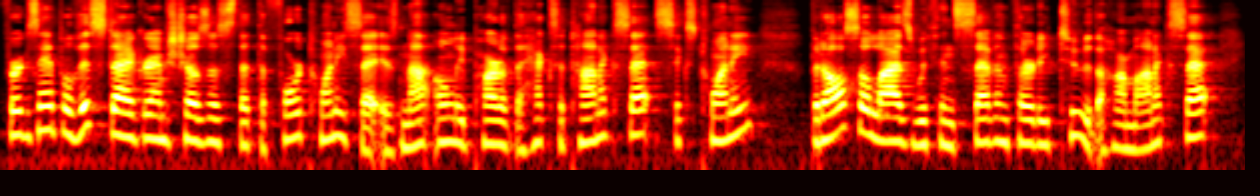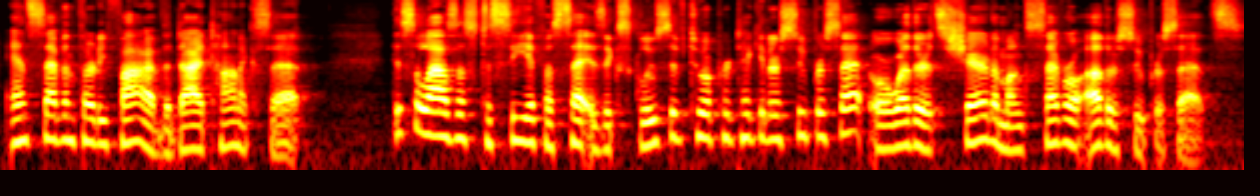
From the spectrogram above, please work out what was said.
For example, this diagram shows us that the 420 set is not only part of the hexatonic set, 620, but also lies within 732, the harmonic set, and 735, the diatonic set. This allows us to see if a set is exclusive to a particular superset or whether it's shared among several other supersets.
